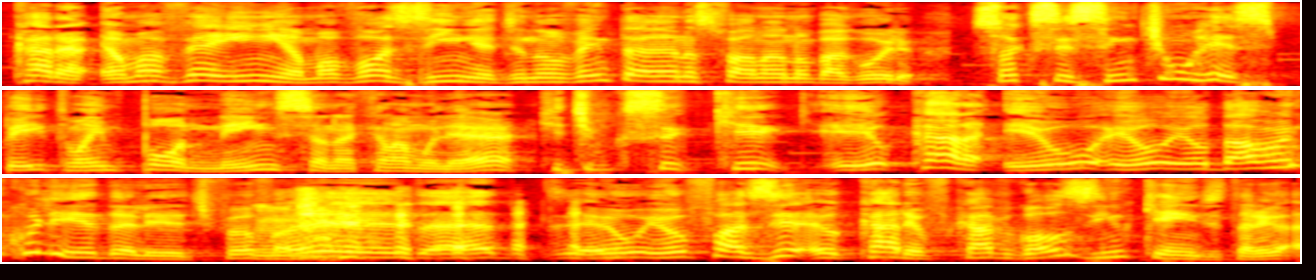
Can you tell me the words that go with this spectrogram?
cara, é uma veinha, uma vozinha de 90 anos falando o bagulho. Só que você sente um respeito, uma imponência naquela mulher que, tipo, que, você, que eu, cara, eu, eu, eu dava uma encolhida ali. Tipo, eu, é, eu, eu fazia, eu, cara, eu ficava igualzinho o Candy, tá ligado?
